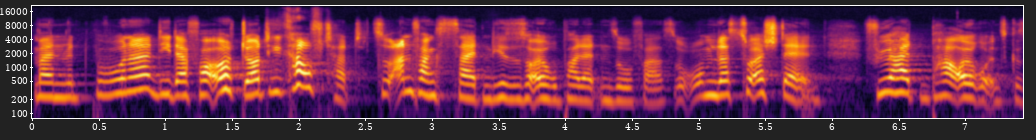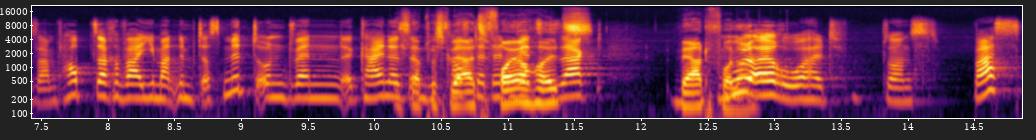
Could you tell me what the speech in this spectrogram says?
mein Mitbewohner, die davor auch dort gekauft hat, zu Anfangszeiten dieses Europaletten-Sofas, so, um das zu erstellen. Für halt ein paar Euro insgesamt. Hauptsache war, jemand nimmt das mit und wenn äh, keiner es irgendwie gekauft als hätte, hätten wir Feuerholz jetzt gesagt, 0 Wertvoller. Euro halt sonst. Was?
